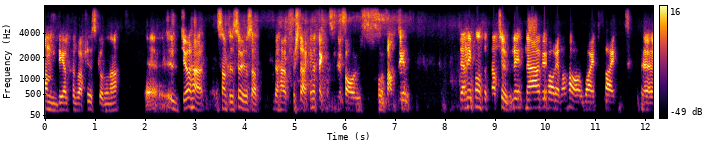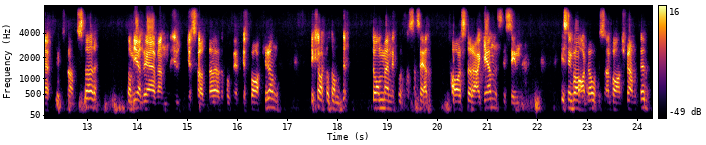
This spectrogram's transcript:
andel själva friskolorna eh, utgör här. Samtidigt så är det så att den här förstärkande effekten som vi får kommer fram till den är på något sätt naturlig när vi har redan har white flight eh, flyttmönster. De gäller även utrikesfödda eller folk med utrikes bakgrund det är klart att de, de människor som så att säga, har större agens i sin, i sin vardag och för sina barns framtid,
